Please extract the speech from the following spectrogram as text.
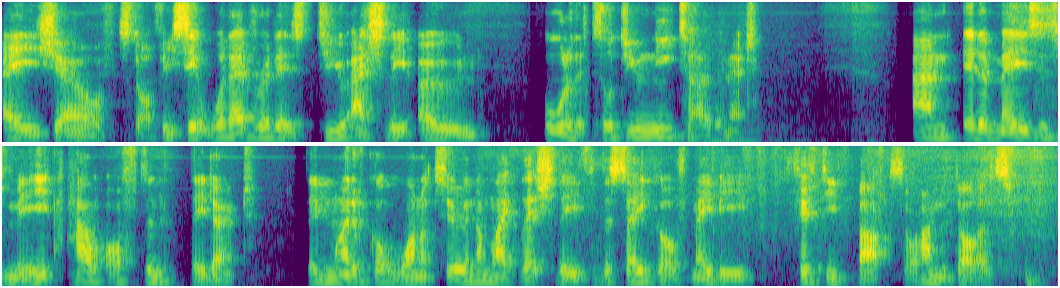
.asia or if it's .vc or whatever it is, do you actually own all of this or do you need to own it? And it amazes me how often they don't. They might have got one or two, and I'm like, literally, for the sake of maybe 50 bucks or $100,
